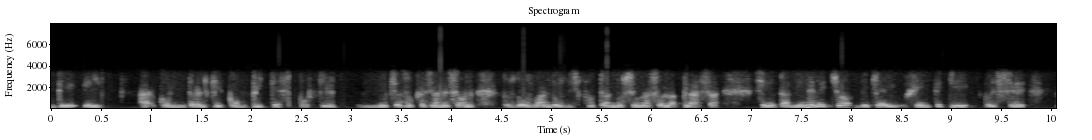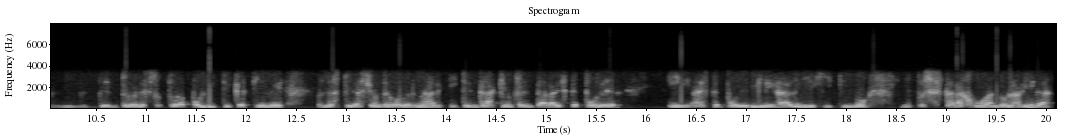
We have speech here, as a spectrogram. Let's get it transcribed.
de el contra el que compites, porque en muchas ocasiones son los dos bandos disputándose una sola plaza, sino también el hecho de que hay gente que, pues, eh, dentro de la estructura política tiene la aspiración de gobernar y tendrá que enfrentar a este poder y a este poder ilegal, ilegítimo, y pues estará jugando la vida,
